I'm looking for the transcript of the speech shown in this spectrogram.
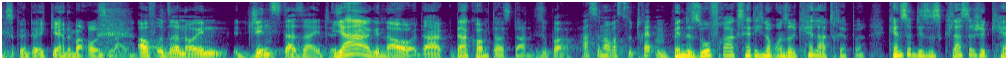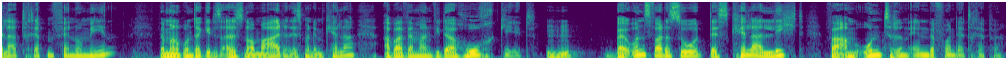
Das könnt ihr euch gerne mal ausleihen. Auf unserer neuen Ginster-Seite. Ja, genau, da, da kommt das dann. Super. Hast du noch was zu Treppen? Wenn du so fragst, hätte ich noch unsere Kellertreppe. Kennst du dieses klassische Kellertreppenphänomen? Wenn man runtergeht, ist alles normal, dann ist man im Keller. Aber wenn man wieder hochgeht, bei uns war das so, das Kellerlicht war am unteren Ende von der Treppe.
